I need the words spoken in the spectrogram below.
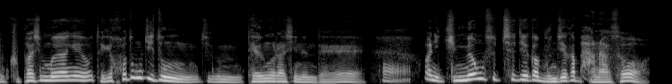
좀 급하신 모양이에요. 되게 허둥지둥 지금 대응을 하시는데 어. 아니 김명수 체제가 문제가 많아서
